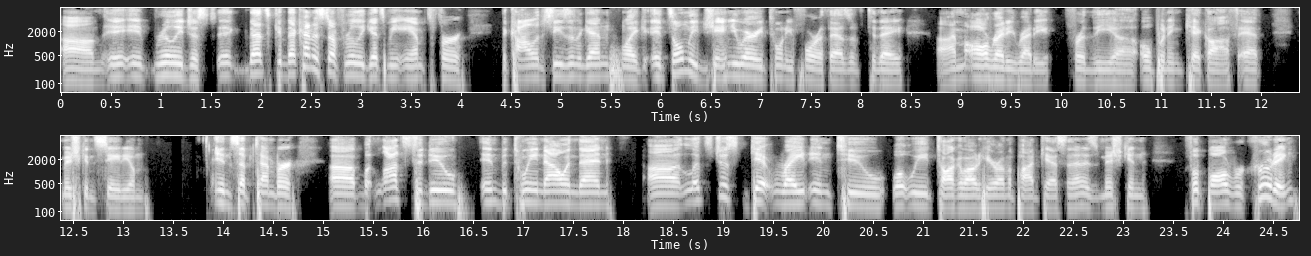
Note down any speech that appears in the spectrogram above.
Um, it, it, really just it, that's that kind of stuff really gets me amped for the college season again. Like it's only January 24th as of today. I'm already ready for the uh, opening kickoff at Michigan Stadium in September. Uh, but lots to do in between now and then. Uh, let's just get right into what we talk about here on the podcast, and that is Michigan football recruiting.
